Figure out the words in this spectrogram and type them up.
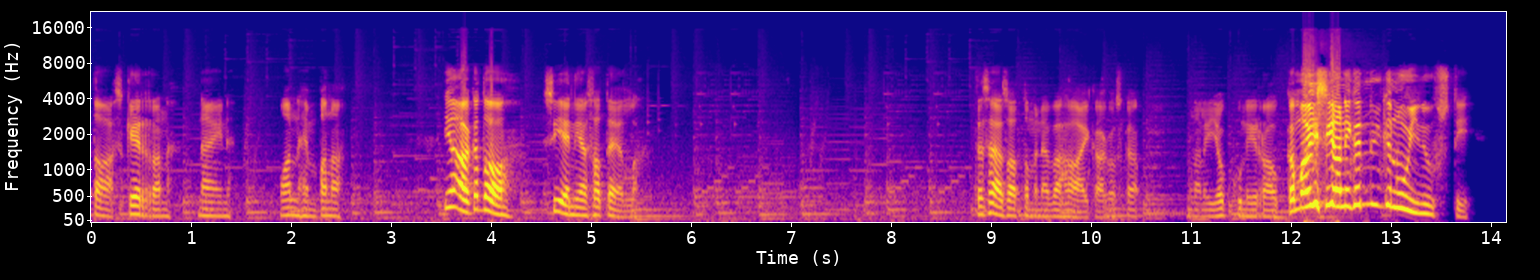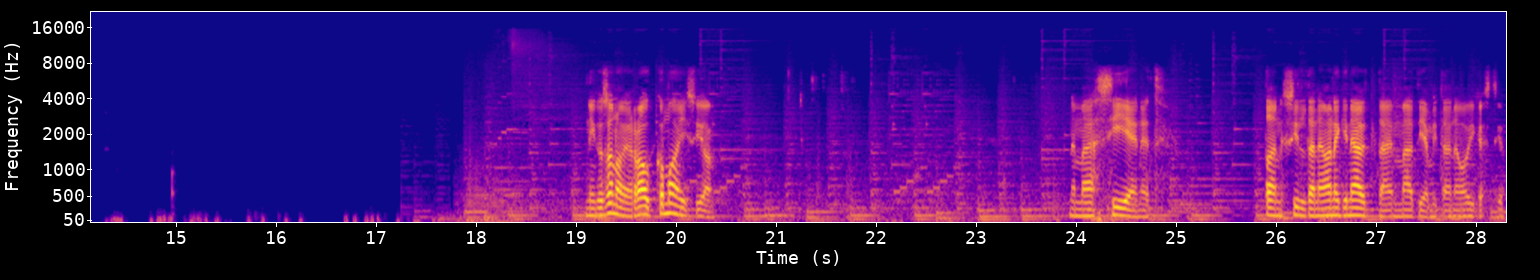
Taas kerran näin vanhempana. Jaa, kato! Sieniä sateella. Tässä saattoi mennä vähän aikaa, koska mä olin joku niin raukkamaisia niin kuin, niin nuin justi. Niin kuin sanoin, raukkamaisia. nämä sienet. Tai siltä ne ainakin näyttää, en mä tiedä mitä ne oikeasti on.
